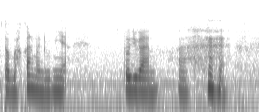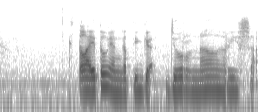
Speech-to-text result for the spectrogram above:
atau bahkan mendunia. Setuju kan? Nah. Setelah itu yang ketiga, jurnal Risa.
